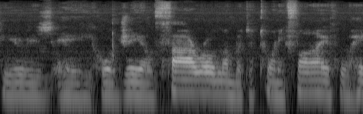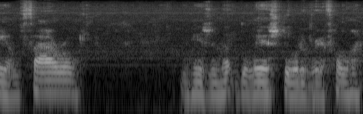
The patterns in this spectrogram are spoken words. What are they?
Here is a Jorge Alfaro, number to 25, Jorge Alfaro. And here's another, the last autograph. Hold on.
